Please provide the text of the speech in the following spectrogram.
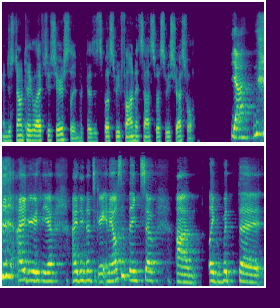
and just don't take life too seriously because it's supposed to be fun. It's not supposed to be stressful. Yeah, I agree with you. I think that's great. And I also think so, um, like with the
